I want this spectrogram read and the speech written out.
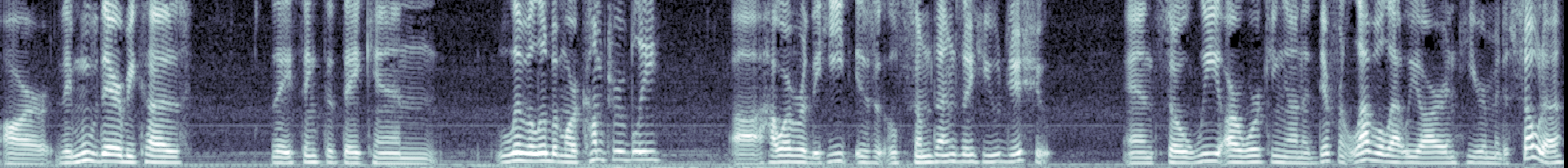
are they move there because they think that they can live a little bit more comfortably. Uh, however, the heat is sometimes a huge issue, and so we are working on a different level that we are in here in Minnesota,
